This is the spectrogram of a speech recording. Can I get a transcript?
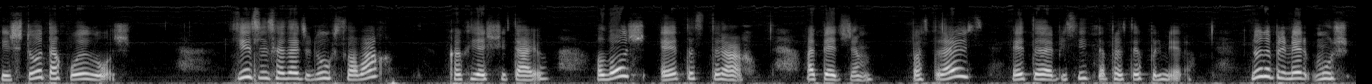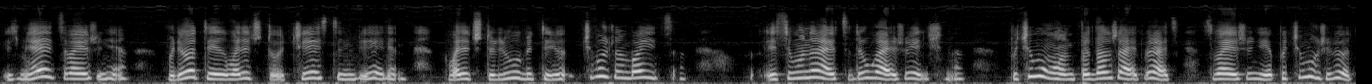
И что такое ложь? Если сказать в двух словах, как я считаю, ложь – это страх. Опять же, постараюсь это объяснить на простых примерах. Ну, например, муж изменяет своей жене, врет и говорит, что честен, верен, говорит, что любит ее. Чего же он боится? Если ему нравится другая женщина, почему он продолжает врать своей жене? Почему живет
